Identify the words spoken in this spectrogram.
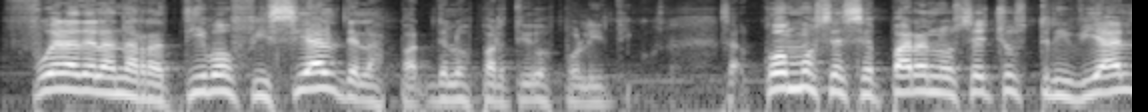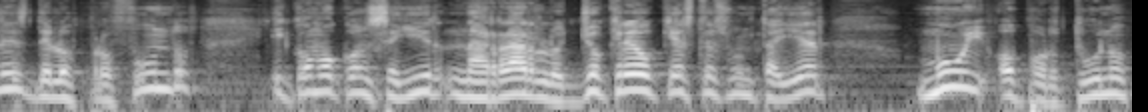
fuera de la narrativa oficial de, los partidos políticos. cómo se separan los hechos triviales de los profundos y cómo conseguir narrarlos. Yo creo que este es un taller muy oportuno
